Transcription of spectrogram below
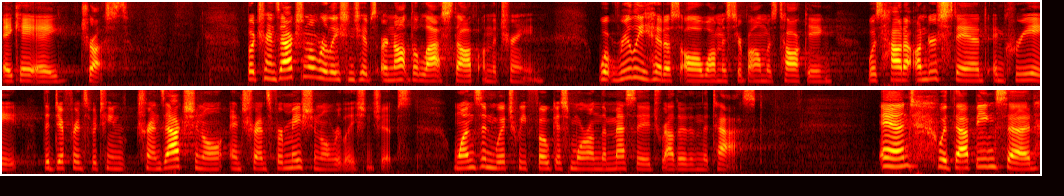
aka trust. But transactional relationships are not the last stop on the train. What really hit us all while Mr. Baum was talking was how to understand and create the difference between transactional and transformational relationships, ones in which we focus more on the message rather than the task. And with that being said,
